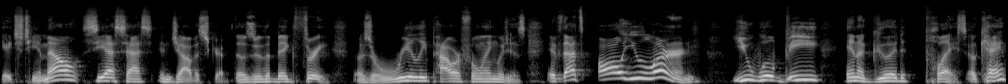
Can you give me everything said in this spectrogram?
HTML, CSS, and JavaScript. Those are the big three. Those are really powerful languages. If that's all you learn, you will be in a good place, okay?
